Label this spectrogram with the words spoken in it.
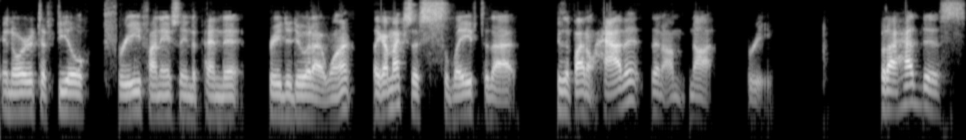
in order to feel free, financially independent, free to do what I want, like I'm actually a slave to that. Because if I don't have it, then I'm not free. But I had this,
